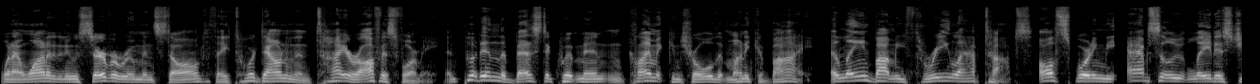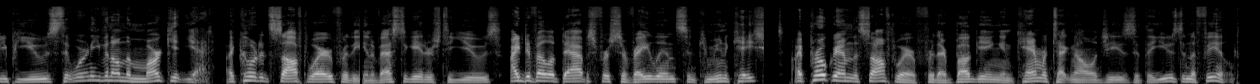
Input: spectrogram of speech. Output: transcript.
When I wanted a new server room installed, they tore down an entire office for me and put in the best equipment and climate control that money could buy. Elaine bought me three laptops, all sporting the absolute latest GPUs that weren't even on the market yet. I coded software for the investigators to use. I developed apps for surveillance and communications. I programmed the software for their bugging and camera technologies that they used in the field.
